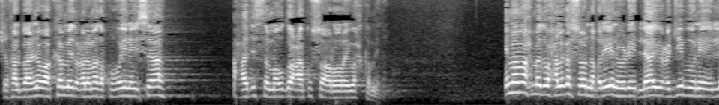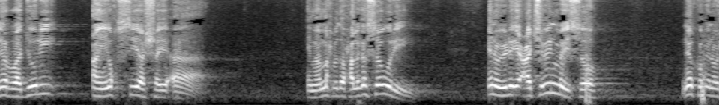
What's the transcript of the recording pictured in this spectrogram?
sheekh albaanina waa ka mid culammada quweynaysaa axaadiista mawduuca ku soo arooray wax ka mida imaam axmed waxaa laga soo naqliyey inuu yidhi laa yucjibunii lilrajuli an yukhsiya shay'a imaam axmed waxaa laga soo wariyey inuu yidhi icajabin mayso ninku inuu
